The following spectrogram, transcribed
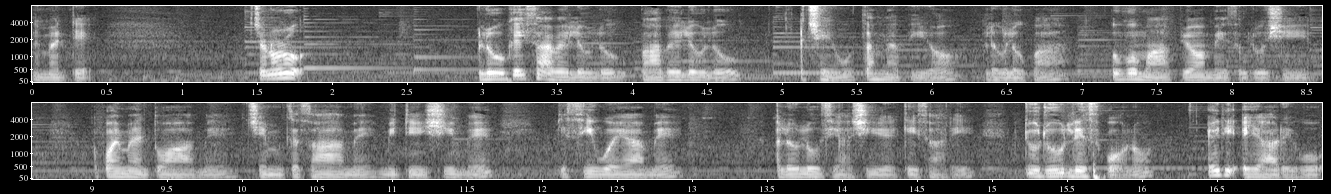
နံပါတ်1ကျွန်တော်တို့ဘလို့ကိစ္စပဲလုပ်လို့ဘာပဲလုပ်လို့အချိန်ကိုသတ်မှတ်ပြီးတော့အလုပ်လုပ်ပါဥပမာပြောရမယ်ဆိုလို့ရှိရင် appointment သွားရမယ် gym ကစားရမယ် meeting ရှိမယ်ပစ္စည်းဝယ်ရမယ်အလုပ်လုပ်ဆရာရှိတဲ့ကိစ္စတွေ to do list ပေါ့နော်အဲ့ဒီအရာတွေကို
